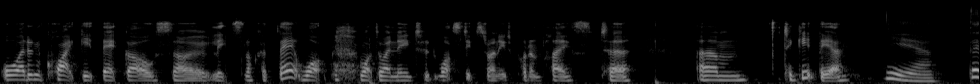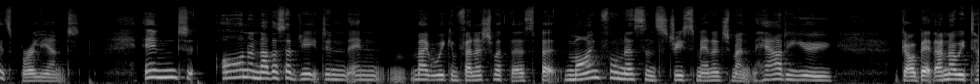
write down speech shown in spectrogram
Or I didn't quite get that goal, so let's look at that. What what do I need to? What steps do I need to put in place to um, to get there? Yeah, that's brilliant. And on another subject, and, and maybe we can finish with this, but mindfulness and stress management. How do you go about? I know we t-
